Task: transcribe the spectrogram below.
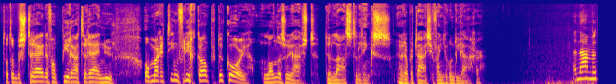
tot het bestrijden van piraterij nu. Op maritiem vliegkamp De Kooi landde zojuist de laatste Lynx. Een reportage van Jeroen de Jager. Namens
